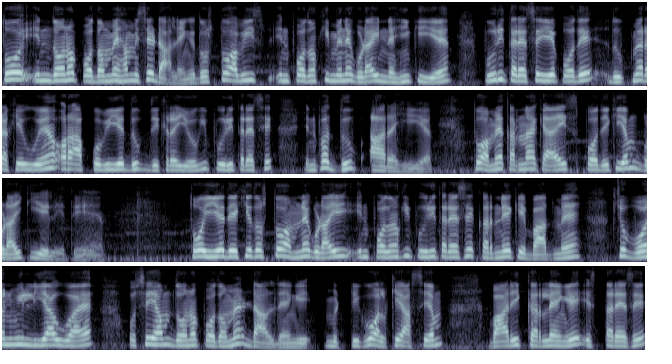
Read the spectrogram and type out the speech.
तो इन दोनों पौधों में हम इसे डालेंगे। दोस्तों, अभी इन पौधों की मैंने गुड़ाई नहीं की है। पूरी तरह से ये पौधे धूप में रखे हुए हैं और आपको भी ये धूप दिख रही होगी। पूरी तरह से इन पर धूप आ रही है। तो हमें करना क्या है? इस पौधे की हम गुड़ाई किए लेते हैं। तो ये देखिए दोस्तों, हमने गुड़ाई इन पौधों की पूरी तरह से करने के बाद में जो बोन मिल लिया हुआ है, उसे हम दोनों पौधों में डाल देंगे। मिट्टी को हल्के हाथ से हम बारीक कर लेंगे इस तरह से।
